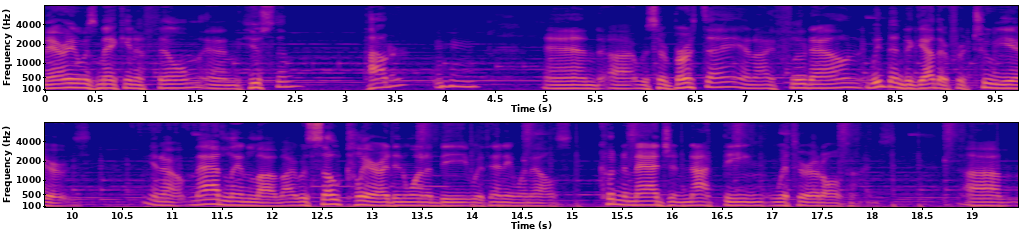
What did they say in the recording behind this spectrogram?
Mary was making a film in Houston, Powder. Mm-hmm. And uh, it was her birthday, and I flew down. We'd been together for two years, you know, madly in love. I was so clear I didn't want to be with anyone else. Couldn't imagine not being with her at all times. Um,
